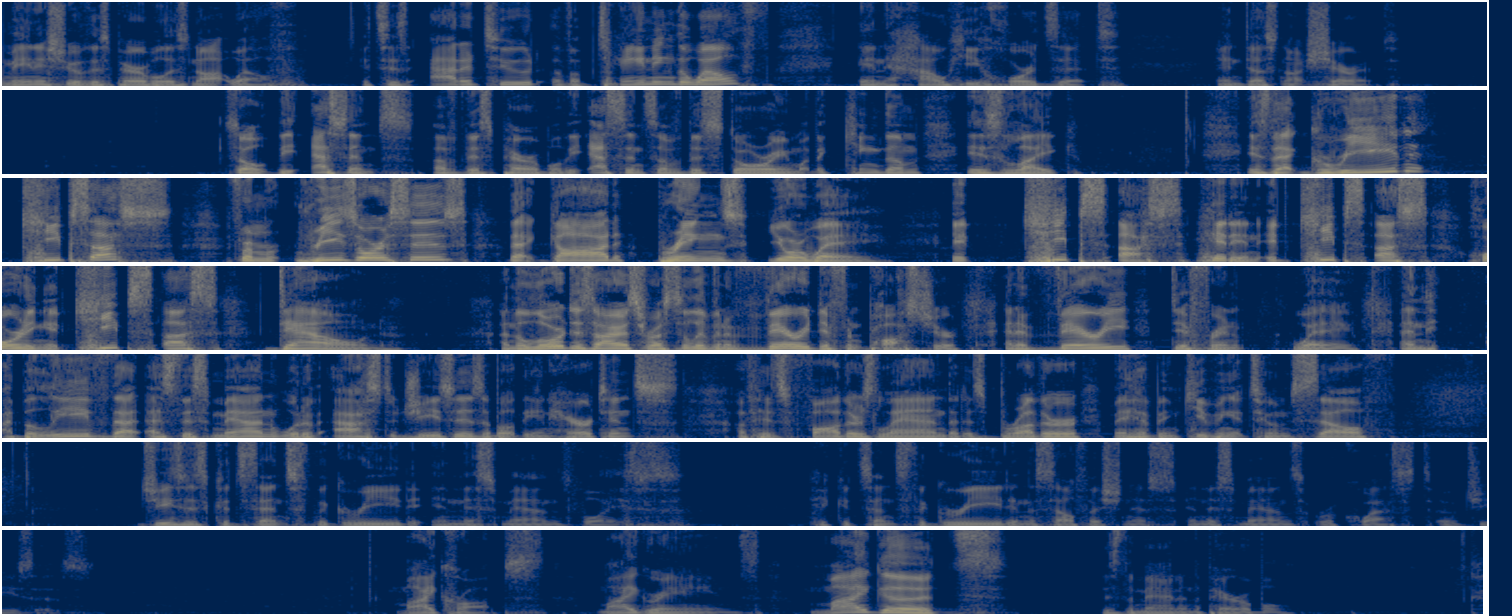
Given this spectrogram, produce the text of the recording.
The main issue of this parable is not wealth, it's his attitude of obtaining the wealth and how he hoards it and does not share it. So, the essence of this parable, the essence of this story, and what the kingdom is like, is that greed keeps us from resources that God brings your way. It keeps us hidden, it keeps us hoarding, it keeps us down. And the Lord desires for us to live in a very different posture and a very different way. And I believe that as this man would have asked Jesus about the inheritance of his father's land, that his brother may have been keeping it to himself, Jesus could sense the greed in this man's voice. He could sense the greed and the selfishness in this man's request of Jesus. My crops, my grains, my goods is the man in the parable.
